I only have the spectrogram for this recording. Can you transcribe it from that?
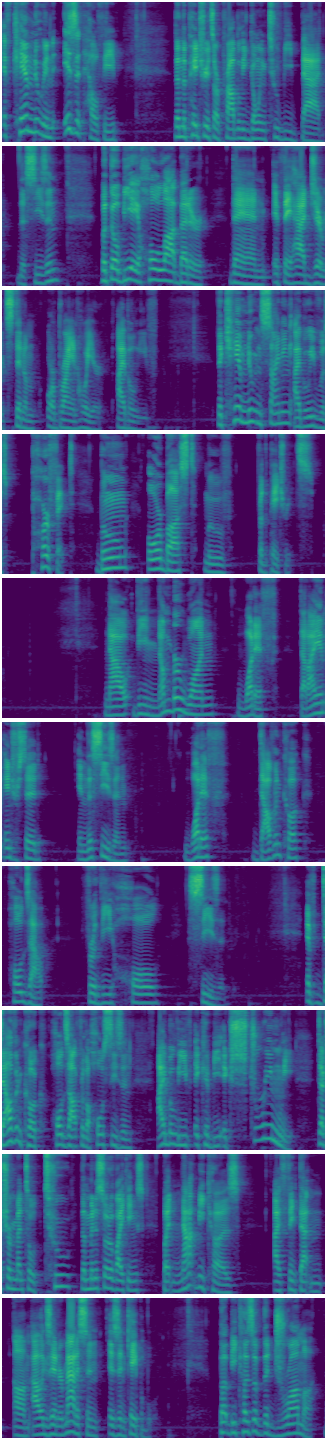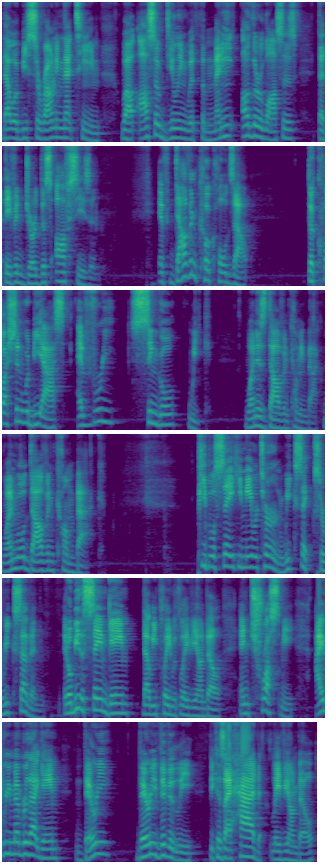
If Cam Newton isn't healthy, then the Patriots are probably going to be bad this season, but they'll be a whole lot better than if they had Jarrett Stidham or Brian Hoyer, I believe. The Cam Newton signing, I believe, was perfect. Boom or bust move for the Patriots. Now, the number one what if that I am interested in this season what if Dalvin Cook holds out for the whole season? If Dalvin Cook holds out for the whole season, I believe it could be extremely detrimental to the Minnesota Vikings, but not because I think that um, Alexander Mattison is incapable, but because of the drama that would be surrounding that team while also dealing with the many other losses that they've endured this offseason. If Dalvin Cook holds out, the question would be asked every single week when is Dalvin coming back? When will Dalvin come back? People say he may return week six or week seven. It'll be the same game that we played with Le'Veon Bell. And trust me, I remember that game very, very vividly because I had Le'Veon Bell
